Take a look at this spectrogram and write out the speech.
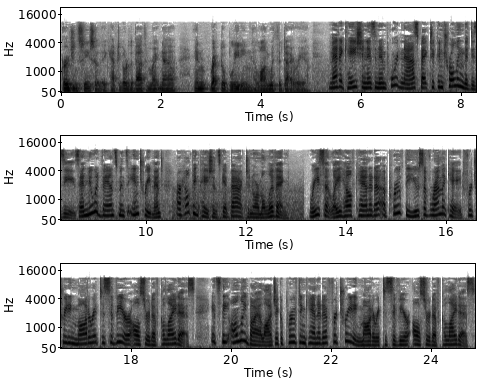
urgency, so they have to go to the bathroom right now, and rectal bleeding along with the diarrhea. Medication is an important aspect to controlling the disease, and new advancements in treatment are helping patients get back to normal living. Recently, Health Canada approved the use of Remicade for treating moderate to severe ulcerative colitis. It's the only biologic approved in Canada for treating moderate to severe ulcerative colitis.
